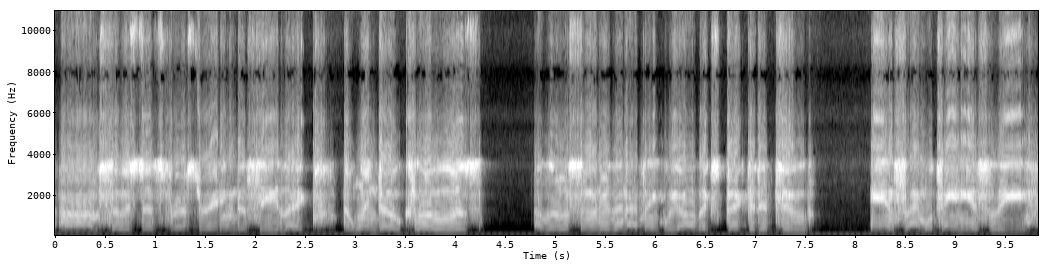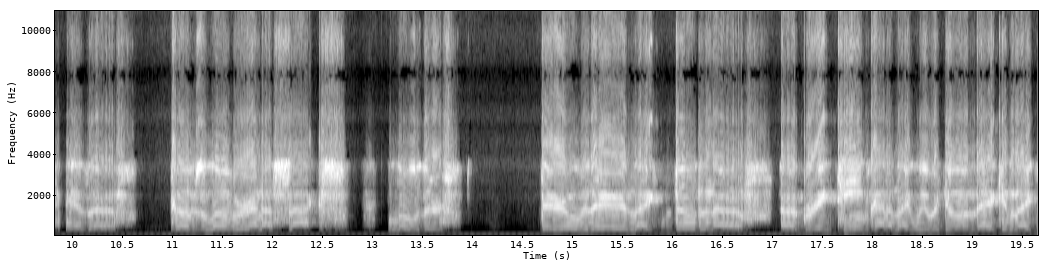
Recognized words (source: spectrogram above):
Um, so it's just frustrating to see like the window close a little sooner than I think we all expected it to. And simultaneously, as a Cubs lover and a Sox loather, they're over there like building a, a great team, kind of like we were doing back in like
